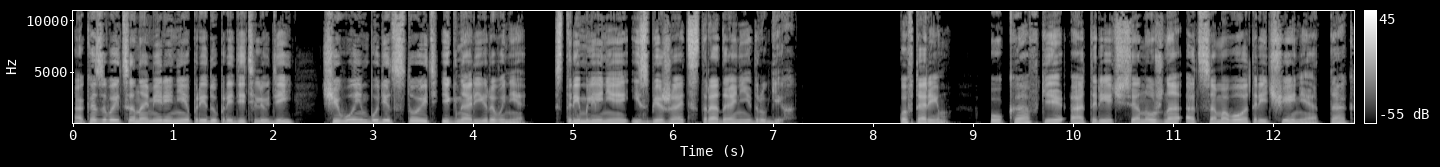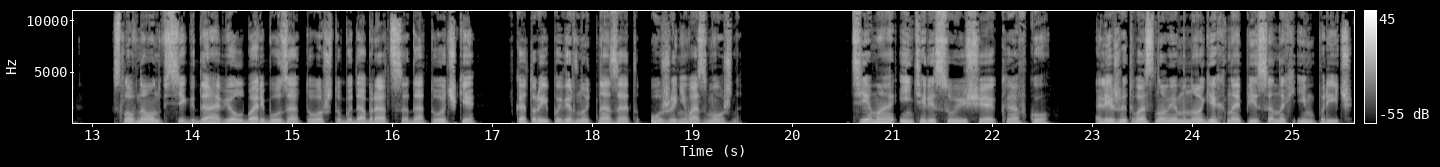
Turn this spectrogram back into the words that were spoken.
оказывается намерение предупредить людей, чего им будет стоить игнорирование, стремление избежать страданий других. Повторим, у Кавки отречься нужно от самого отречения так, словно он всегда вел борьбу за то, чтобы добраться до точки, в которой повернуть назад уже невозможно. Тема, интересующая Кавку, лежит в основе многих написанных им притч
